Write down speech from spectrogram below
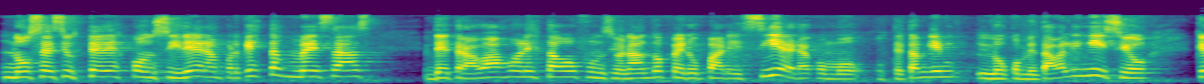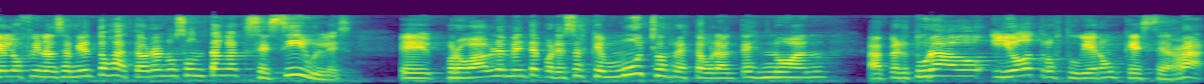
no sé si ustedes consideran, porque estas mesas de trabajo han estado funcionando, pero pareciera, como usted también lo comentaba al inicio, que los financiamientos hasta ahora no son tan accesibles. Eh, probablemente por eso es que muchos restaurantes no han aperturado y otros tuvieron que cerrar.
